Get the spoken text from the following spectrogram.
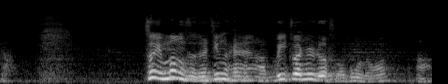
啊。所以孟子的精神啊，为专制者所不容啊。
